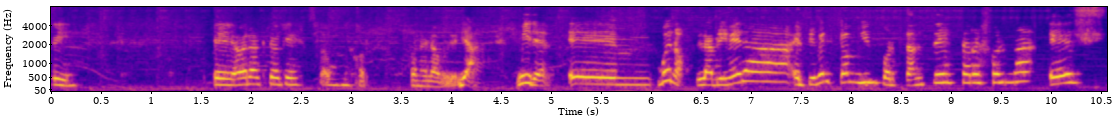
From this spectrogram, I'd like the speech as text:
Sí. Eh, ahora creo que estamos mejor con el audio. Ya. Miren, em, bueno, la primera, el primer cambio importante de esta reforma es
